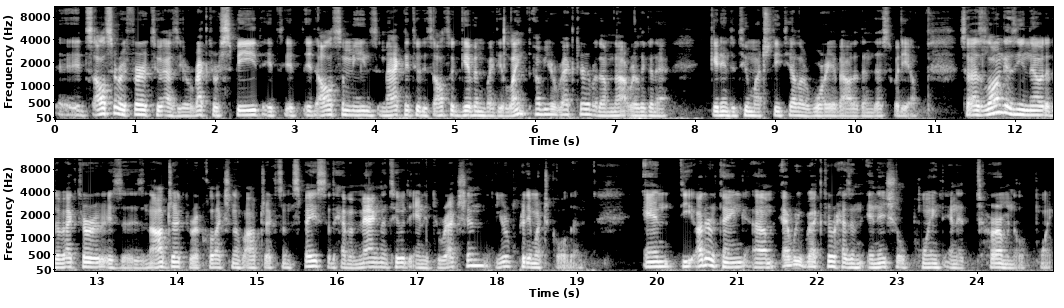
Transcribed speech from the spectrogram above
It's also referred to as your vector speed. It, it, it also means magnitude is also given by the length of your vector, but I'm not really going to get into too much detail or worry about it in this video. So as long as you know that the vector is, is an object or a collection of objects in space that have a magnitude and a direction, you're pretty much golden. And the other thing, um, every vector has an initial point and a terminal point.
